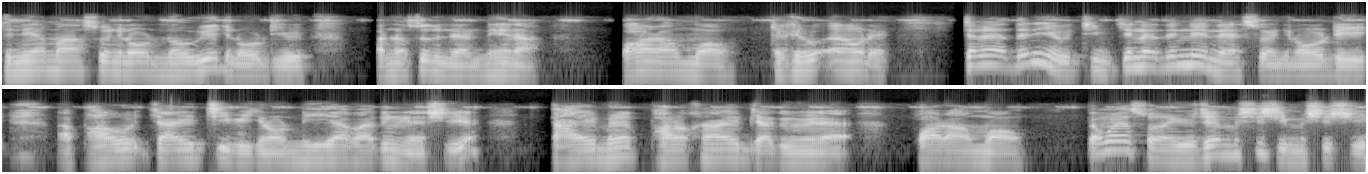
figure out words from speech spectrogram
ဒီနေရာမှာဆိုရင်ကျွန်တော်တို့ no ရဲ့ကျွန်တော်တို့ဒီဘာလို့ဆိုတဲ့နင်းတာဝါတော့မဟုတ်တကယ်လို့အံ့ဟုတ်တယ်ကျွန်တော်အတင်းကိုကြည့်ကျွန်တော်အတင်းနေနဲ့ဆိုရင်ကျွန်တော်တို့ဒီဘာလို့အကြိုက်ကြည့်ပြီးကျွန်တော်နေရာပါသူနေရှိရဒါပေမဲ့ဘာလို့ခဏလေးပြသူနေနဲ့ဝါတော့မဟုတ်တော့မဲ့ဆိုရင်ရွေချက်မရှိရှိမရှိရှိ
